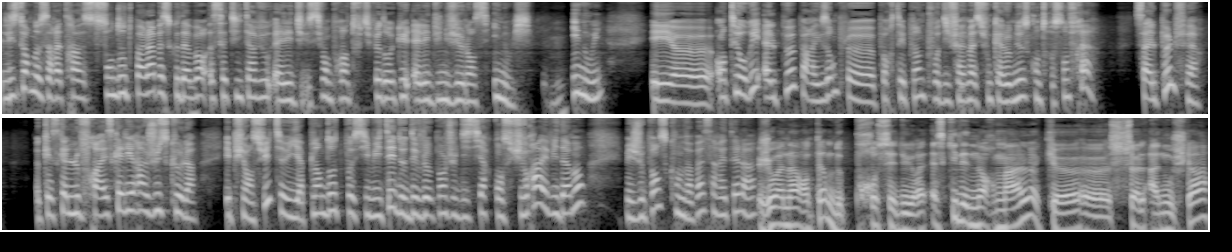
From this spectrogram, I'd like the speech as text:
l'histoire ne s'arrêtera sans doute pas là, parce que d'abord, cette interview, elle est, si on prend un tout petit peu de recul, elle est d'une violence inouïe, mmh. inouïe. Et euh, en théorie, elle peut, par exemple, porter plainte pour diffamation calomnieuse contre son frère. Ça, elle peut le faire. Qu'est-ce qu'elle le fera? Est-ce qu'elle ira jusque-là? Et puis ensuite, il y a plein d'autres possibilités de développement judiciaire qu'on suivra, évidemment. Mais je pense qu'on ne va pas s'arrêter là. Johanna, en termes de procédure, est-ce qu'il est normal que euh, seul Anoucha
